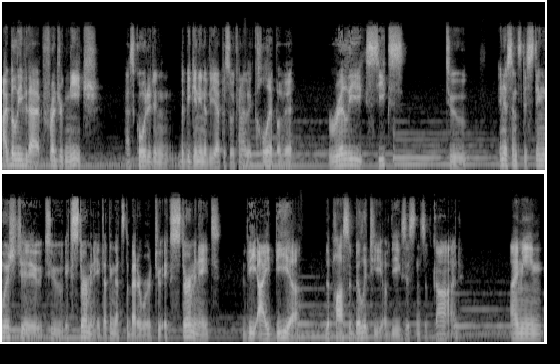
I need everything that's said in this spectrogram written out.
I believe that Frederick Nietzsche, as quoted in the beginning of the episode, kind of the clip of it, really seeks to in a sense distinguish to to exterminate i think that's the better word to exterminate the idea the possibility of the existence of god. I mean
